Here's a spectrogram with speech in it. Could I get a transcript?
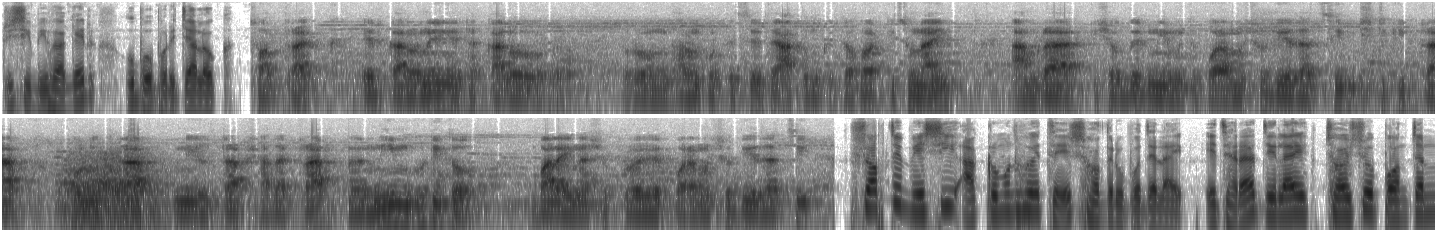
কৃষি বিভাগের উপপরিচালক। ছত্রাক এর কারণে এটা কালো রং ধারণ করতেছে এতে আতঙ্কিত হওয়ার কিছু নাই। আমরা কৃষকদের নিয়মিত পরামর্শ দিয়ে যাচ্ছি। স্টিকি ট্রাপ, হলুদ ট্রাপ, নীল ট্রাপ, সাদা ট্রাপ, নিম ঘটিত বালাইনাশক প্রয়োগের পরামর্শ দিয়ে যাচ্ছি। সবচেয়ে বেশি আক্রমণ হয়েছে সদর উপজেলায়। এছাড়া জেলায় ছয়শো পঞ্চান্ন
